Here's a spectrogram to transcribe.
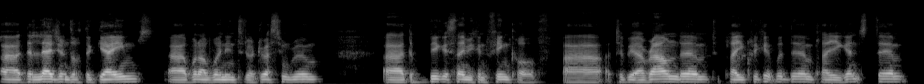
uh, the legends of the games. Uh, when I went into the dressing room, uh, the biggest name you can think of. Uh, to be around them, to play cricket with them, play against them,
